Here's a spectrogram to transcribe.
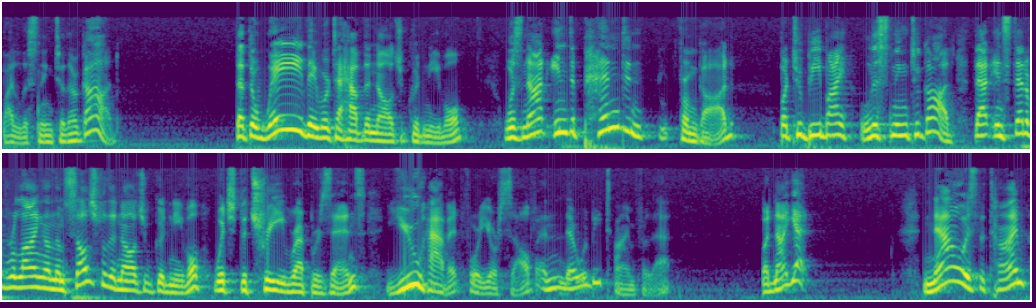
by listening to their God. That the way they were to have the knowledge of good and evil was not independent from God, but to be by listening to God. That instead of relying on themselves for the knowledge of good and evil, which the tree represents, you have it for yourself, and there would be time for that. But not yet. Now is the time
